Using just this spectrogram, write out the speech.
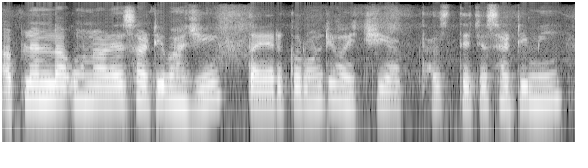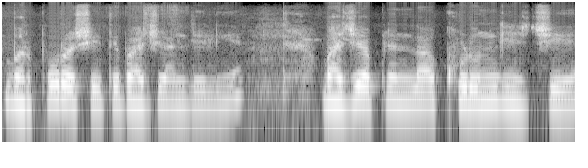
आपल्याला उन्हाळ्यासाठी भाजी तयार करून ठेवायची आहे आत्ताच. त्याच्यासाठी मी भरपूर अशी इथे भाजी आणलेली आहे. भाजी आपल्याला खोडून घ्यायची आहे.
